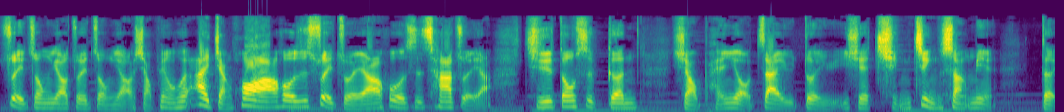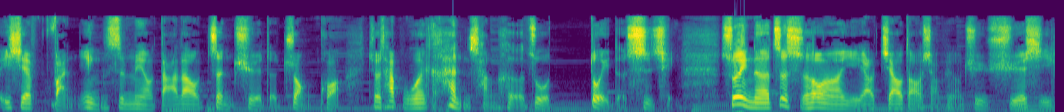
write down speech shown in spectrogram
最重要最重要，小朋友会爱讲话啊，或者是碎嘴啊，或者是插嘴啊，其实都是跟小朋友在于对于一些情境上面的一些反应是没有达到正确的状况，就他不会看场合做对的事情，所以呢，这时候呢，也要教导小朋友去学习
